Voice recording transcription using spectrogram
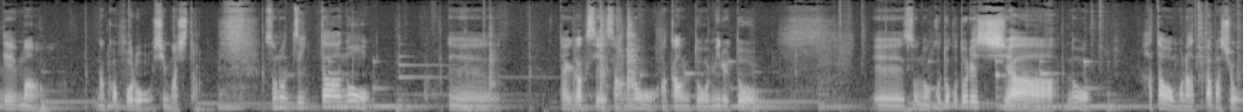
でまあなんかフォローしました。そのツイッターの、えー大学生さんのアカウントを見ると、えーそのことこと列車の旗をもらった場所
